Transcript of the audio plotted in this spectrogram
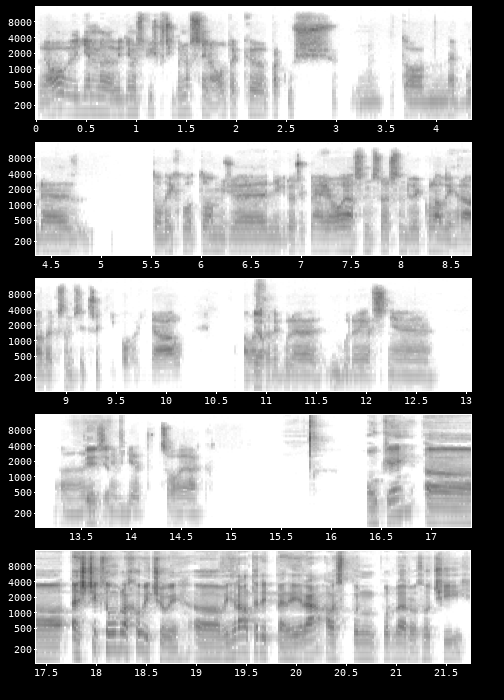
jo, vidím, vidím spíš přínosy, no, tak eh, pak už to nebude tolik o tom, že někdo řekne, jo, já jsem musel, že jsem dvě kola vyhrál, tak jsem si třetí pohlídal, ale jo. tady bude, bude jasně, uh, jasně vidět, co a jak. OK. Uh, ještě k tomu Vlachovičovi. Uh, vyhrál tedy Pereira, alespoň podle rozhočích.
